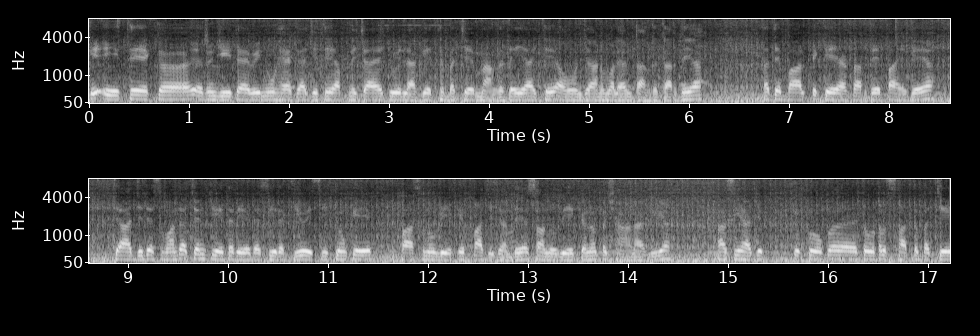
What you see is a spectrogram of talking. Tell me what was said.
ਕਿ ਇੱਥੇ ਇੱਕ ਰਣਜੀਤ ਐਵੀਨਿਊ ਹੈਗਾ, ਜਿੱਥੇ ਆਪਣੇ ਚਾਹੇ ਚੂਹੇ ਲਾਗੇ ਇੱਥੇ ਬੱਚੇ ਮੰਗਦੇ ਆ, ਇੱਥੇ ਆਉਣ ਜਾਣ ਵਾਲਿਆਂ ਨੂੰ ਤੰਗ ਕਰਦੇ ਆ ਅਤੇ ਬਾਲ ਭਿੱਕੇ ਕਰਦੇ ਪਾਏ ਗਏ ਆ। ਤੇ ਅੱਜ ਦੇ ਸਬੰਧ ਅਚਨਚੇਤ ਰੇਡ ਅਸੀਂ ਰੱਖੀ ਹੋਈ ਸੀ, ਕਿਉਂਕਿ ਇਹ ਬੱਸ ਨੂੰ ਵੇਖ ਕੇ ਭੱਜ ਜਾਂਦੇ ਆ, ਸਾਨੂੰ ਵੇਖ ਕੇ ਉਹਨਾਂ ਨੂੰ ਪਛਾਣ ਆ ਗਈ ਆ। ਅਸੀਂ ਅੱਜ ਟੋਟਲ 7 ਬੱਚੇ,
